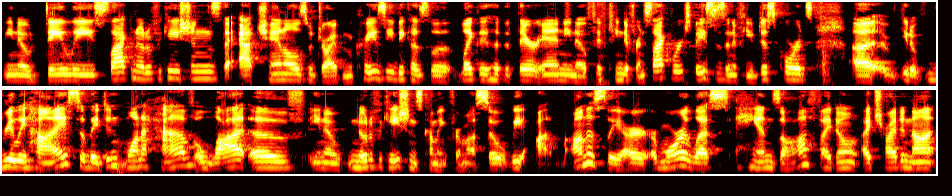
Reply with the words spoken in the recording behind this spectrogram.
you know, daily Slack notifications. The at channels would drive them crazy because the likelihood that they're in, you know, 15 different Slack workspaces and a few discords, uh, you know, really high. So they didn't want to have a lot of, you know, notifications coming from us. So we uh, honestly are, are more or less hands off. I don't, I try to not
